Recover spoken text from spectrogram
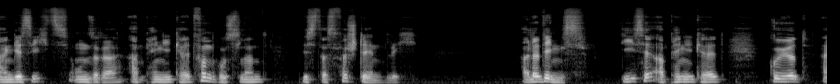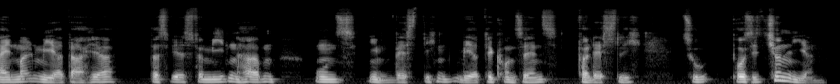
Angesichts unserer Abhängigkeit von Russland ist das verständlich. Allerdings, diese Abhängigkeit rührt einmal mehr daher, dass wir es vermieden haben, uns im westlichen Wertekonsens verlässlich zu positionieren.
